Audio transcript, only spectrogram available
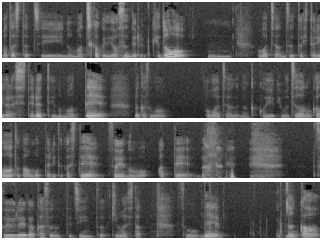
私たちのまあ近くには住んでるけど、うん、おばあちゃんずっと一人暮らししてるっていうのもあってなんかそのおばあちゃんなんかこういう気持ちなのかなとか思ったりとかしてそういうのもあってなんかねそういう例が重なってジーンときました。そうでなんか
